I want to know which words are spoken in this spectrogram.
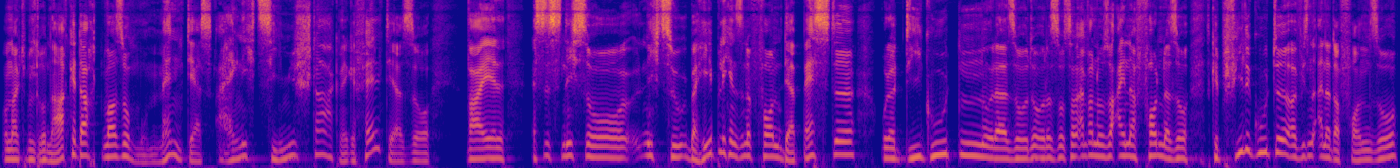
und dann hab ich drüber nachgedacht und war so, Moment, der ist eigentlich ziemlich stark, mir gefällt der so. Weil es ist nicht so, nicht zu überheblich im Sinne von der Beste oder die Guten oder so, oder so, sondern einfach nur so einer von. Also es gibt viele gute, aber wir sind einer davon so.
